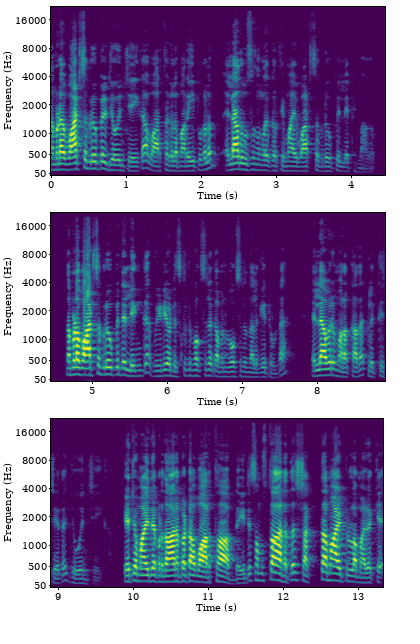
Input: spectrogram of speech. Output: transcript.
നമ്മുടെ വാട്സപ്പ് ഗ്രൂപ്പിൽ ജോയിൻ ചെയ്യുക. വാർത്തകളും അറിയിപ്പുകളും എല്ലാ ദിവസവും നിങ്ങൾ കൃത്യമായി വാട്സപ്പ് ഗ്രൂപ്പിൽ ലഭ്യമാകും. നമ്മുടെ വാട്സപ്പ് ഗ്രൂപ്പിന്റെ ലിങ്ക് വീഡിയോ ഡിസ്ക്രിപ്ഷൻ ബോക്സിൽ കമന്റ് ബോക്സിൽ നൽകിയിട്ടുണ്ട്. എല്ലാവരും മറക്കാതെ ക്ലിക്ക് ചെയ്ത് ജോയിൻ ചെയ്യുക. ഏറ്റവും ആദ്യത്തെ പ്രധാനപ്പെട്ട വാർത്താ അപ്ഡേറ്റ്. സംസ്ഥാനത്ത് ശക്തമായിട്ടുള്ള മഴയ്ക്ക്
